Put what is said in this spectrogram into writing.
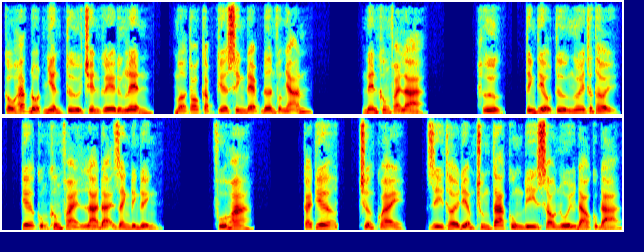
Cầu hắc đột nhiên từ trên ghế đứng lên, mở to cặp kia xinh đẹp đơn phượng nhãn. Nên không phải là. Hừ, tính tiểu tử ngươi thức thời, kia cũng không phải là đại danh đỉnh đỉnh. Phú Hoa. Cái kia, trưởng quầy, gì thời điểm chúng ta cùng đi sau núi đảo cục đá.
